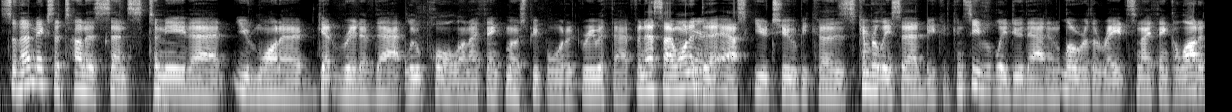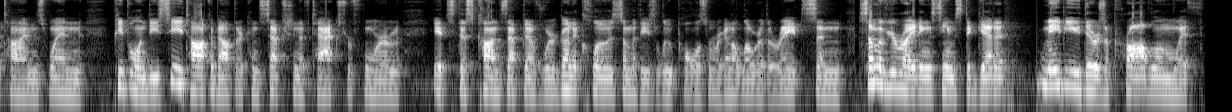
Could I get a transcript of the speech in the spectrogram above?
So that makes a ton of sense to me that you'd want to get rid of that loophole, and I think most people would agree with that. Vanessa, I wanted yeah. to ask you too because Kimberly said you could conceivably do that and lower the rates, and I think a lot of times when people in DC talk about their conception of tax reform, it's this concept of we're going to close some of these loopholes and we're going to lower the rates. And some of your writing seems to get it. Maybe there's a problem with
